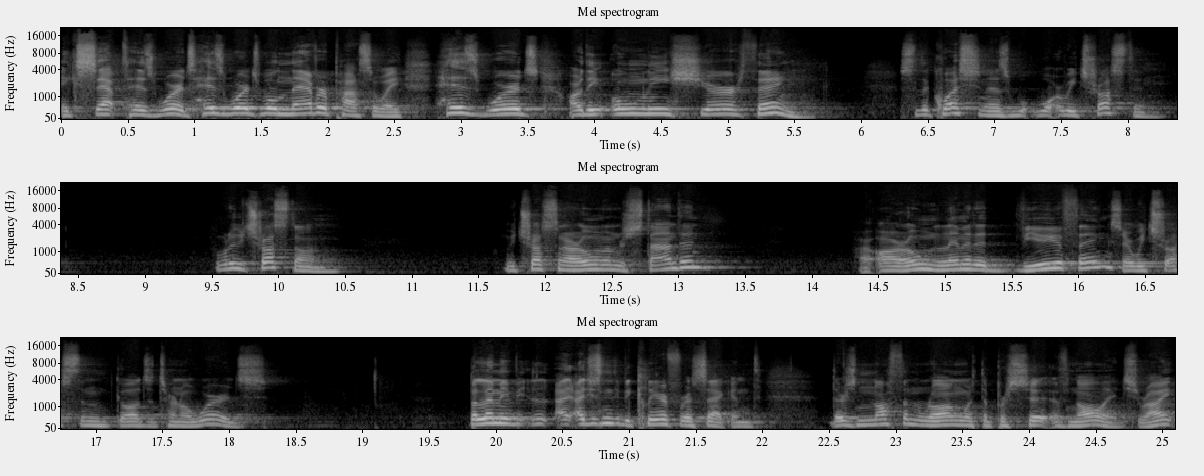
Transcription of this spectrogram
except his words. His words will never pass away. His words are the only sure thing. So the question is what are we trusting? What do we trust on? we trust in our own understanding? Our, our own limited view of things? Or we trusting God's eternal words? But let me be, I just need to be clear for a second. There's nothing wrong with the pursuit of knowledge, right?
